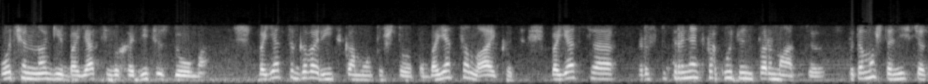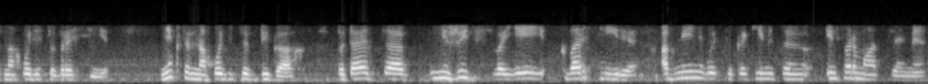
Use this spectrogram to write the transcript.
Очень многие боятся выходить из дома, боятся говорить кому-то что-то, боятся лайкать, боятся распространять какую-то информацию, потому что они сейчас находятся в России. Некоторые находятся в бегах, пытаются не жить в своей квартире, обмениваются какими-то информациями.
